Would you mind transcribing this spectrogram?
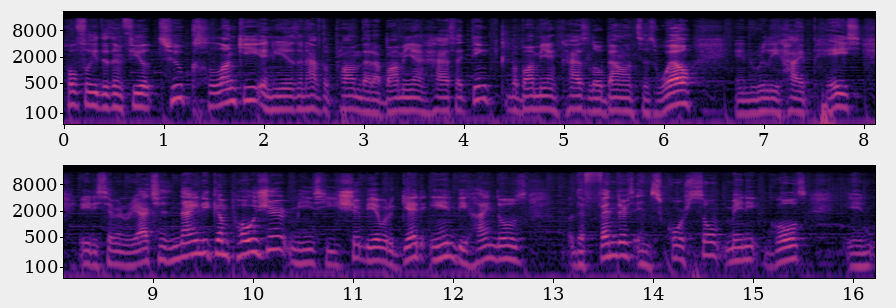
Hopefully it doesn't feel too clunky and he doesn't have the problem that Aubameyang has. I think Aubameyang has low balance as well and really high pace. 87 reactions, 90 composure means he should be able to get in behind those defenders and score so many goals in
